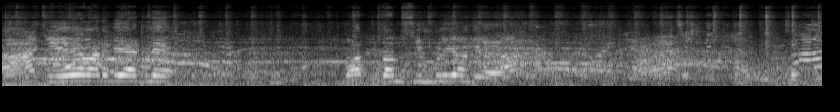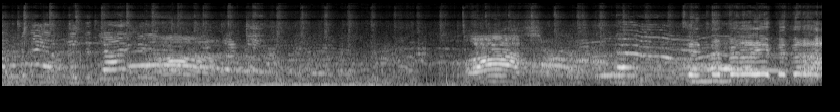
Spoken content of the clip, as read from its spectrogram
నాకే పడింది అట్లే. మొత్తం సింపుల్గా ఉంది కదా. ఆ, చిన్న పిల్లలు ఎక్కుతారా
